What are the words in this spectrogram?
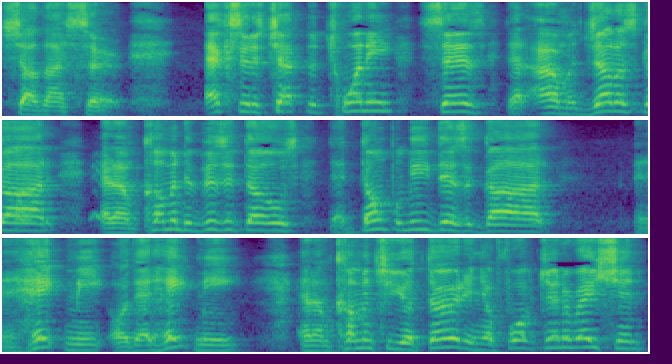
shall thou serve. Exodus chapter 20 says that I'm a jealous God and I'm coming to visit those that don't believe there's a God and hate me or that hate me and I'm coming to your third and your fourth generation,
